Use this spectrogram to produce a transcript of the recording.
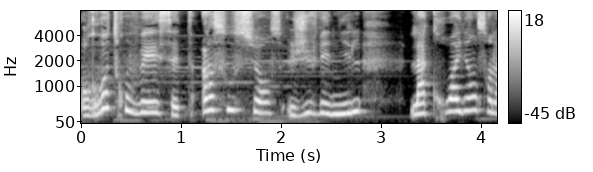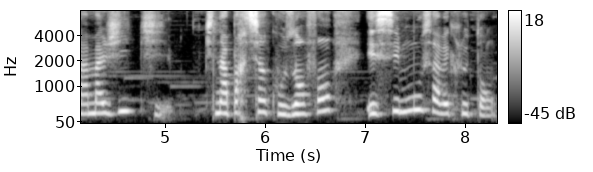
retrouver cette insouciance juvénile, la croyance en la magie qui n'appartient qu'aux enfants et s'émousse avec le temps,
